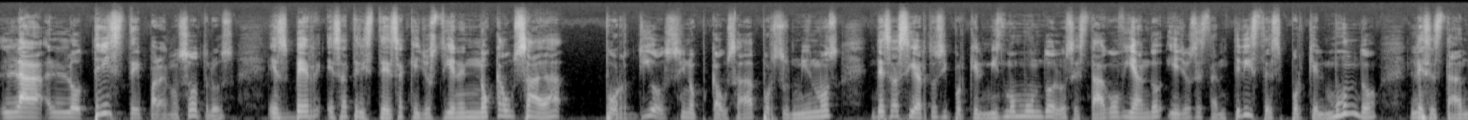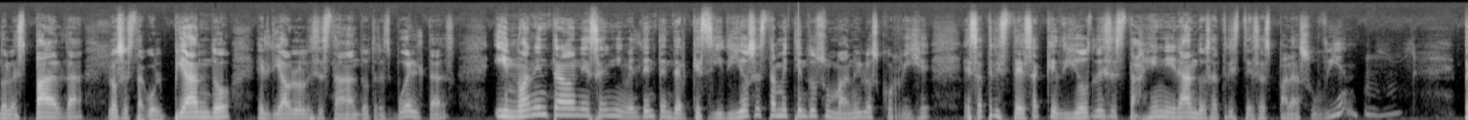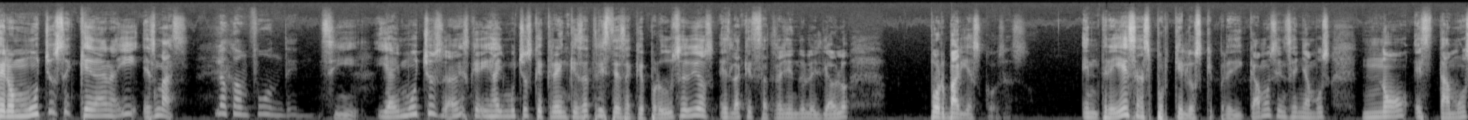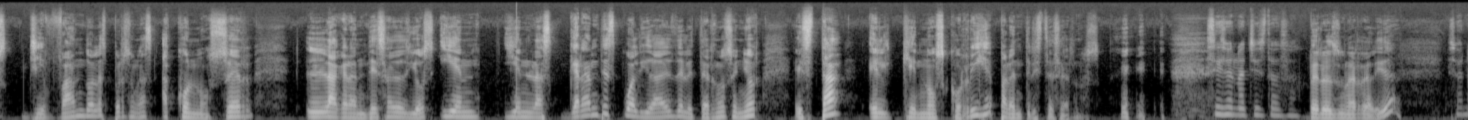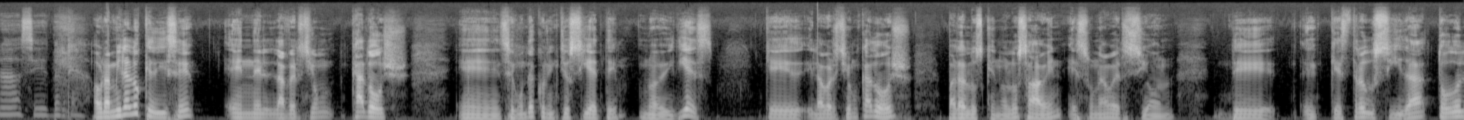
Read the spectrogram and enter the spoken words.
lo triste para nosotros es ver esa tristeza que ellos tienen no causada por Dios, sino causada por sus mismos desaciertos y porque el mismo mundo los está agobiando y ellos están tristes porque el mundo les está dando la espalda, los está golpeando, el diablo les está dando tres vueltas y no han entrado en ese nivel de entender que si Dios está metiendo su mano y los corrige, esa tristeza que Dios les está generando, esa tristeza es para su bien. Pero muchos se quedan ahí, es más, lo confunden. Sí, y hay muchos, ¿sabes que Hay muchos que creen que esa tristeza que produce Dios es la que está trayéndole el diablo por varias cosas. Entre esas, porque los que predicamos y enseñamos no estamos llevando a las personas a conocer la grandeza de Dios y en, y en las grandes cualidades del eterno Señor está el que nos corrige para entristecernos. sí, suena chistoso. Pero es una realidad. Ahora mira lo que dice en la versión Kadosh, en 2 Corintios 7, 9 y 10, que la versión Kadosh, para los que no lo saben, es una versión de, eh, que es traducida todo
